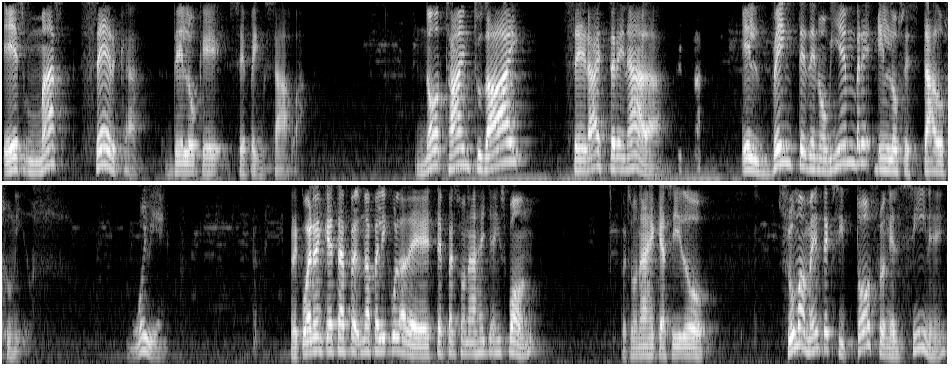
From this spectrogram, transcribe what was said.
es más cerca de lo que se pensaba. No Time to Die será estrenada el 20 de noviembre en los Estados Unidos. Muy bien. Recuerden que esta es una película de este personaje James Bond, personaje que ha sido sumamente exitoso en el cine,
